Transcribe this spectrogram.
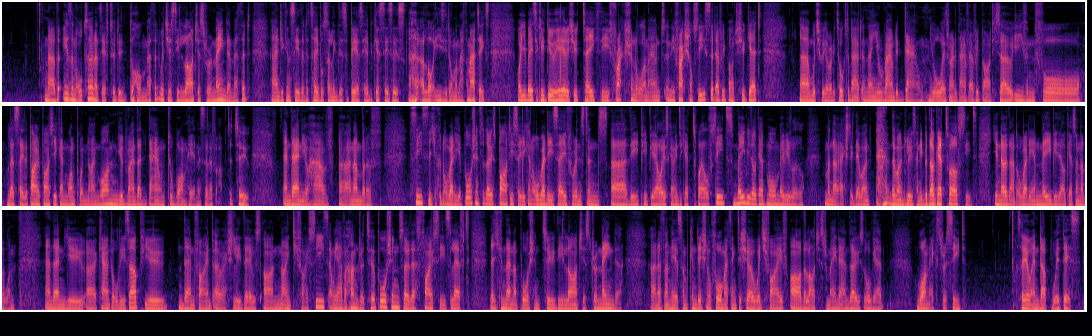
Now there is an alternative to the, D'Hondt method, which is the largest remainder method, and you can see that the table suddenly disappears here because this is a lot easier on the mathematics. What you basically do here is you take the fractional amount and the fractional seats that every party should get, um, which we already talked about, and then you round it down. You always round it down for every party. So even for, let's say, the Pirate Party again, 1.91, you'd round that down to 1 here instead of up to 2. And then you have uh, a number of seats that you can already apportion to those parties. So you can already say, for instance, uh, the PPL is going to get 12 seats. Maybe they'll get more, maybe they'll. Well, no, actually, they won't. they won't lose any, but they'll get 12 seats. You know that already, and maybe they'll get another one. And then you uh, count all these up. You then find, oh, actually, those are 95 seats, and we have 100 to apportion. So there's five seats left that you can then apportion to the largest remainder and I've done here some conditional formatting to show which five are the largest remainder and those all get one extra seat. So you'll end up with this.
